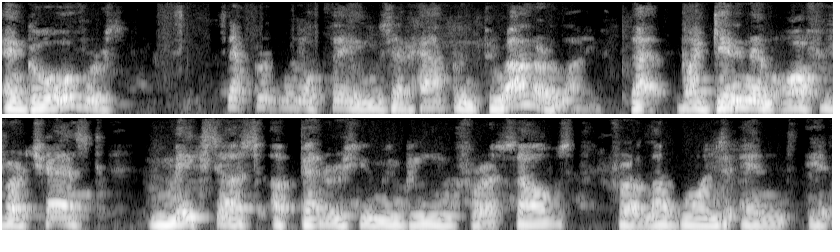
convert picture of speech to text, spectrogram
and go over separate little things that happen throughout our life that by getting them off of our chest makes us a better human being for ourselves, for our loved ones, and it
